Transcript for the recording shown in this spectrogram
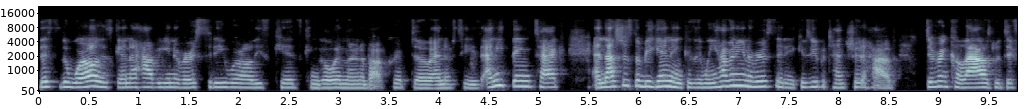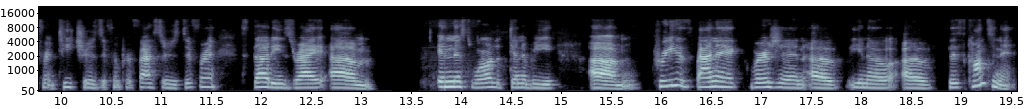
this the world is going to have a university where all these kids can go and learn about crypto nfts anything tech. And that's just the beginning because when you have a university it gives you potential to have different collabs with different teachers different professors different studies right? Um, in this world it's going to be um, pre-hispanic version of you know of this continent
